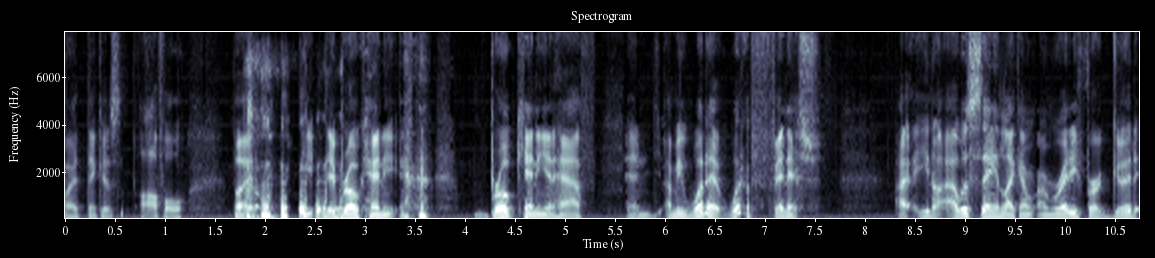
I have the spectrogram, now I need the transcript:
I think is awful, but he, they broke Kenny, broke Kenny in half, and I mean, what a what a finish! I you know I was saying like I'm I'm ready for a good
